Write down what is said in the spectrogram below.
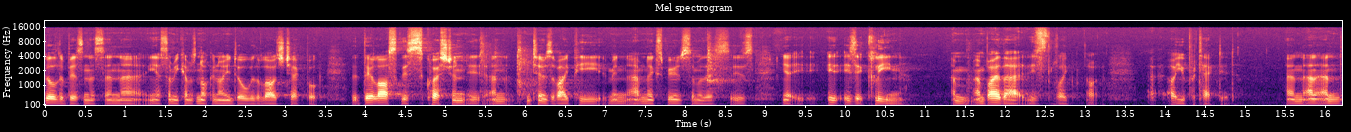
build a business and uh, you know, somebody comes knocking on your door with a large checkbook, they'll ask this question, and in terms of IP, I mean, I haven't experienced some of this, is, you know, is it clean? And, and by that is like, are you protected? And, and, and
